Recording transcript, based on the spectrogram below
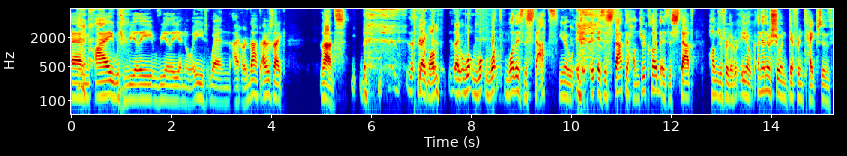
Um, I was really, really annoyed when I heard that. I was like, lads, like, one. like what, what, what, what is the stats? You know, i- i- is the stat the hundred club? Is the stat hundred for Liverpool? You know, and then they're showing different types of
